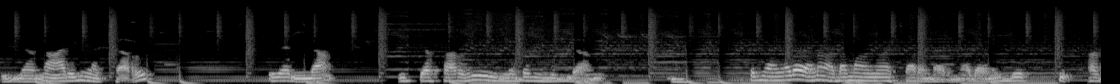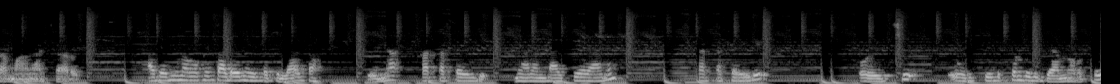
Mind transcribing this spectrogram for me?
പിന്നെ നാരങ്ങ അച്ചാറ്. ഇതെല്ലാം മിക്ക സർവ് ചെയ്യുന്നത് മുന്നിലാണ്. അപ്പം ഞങ്ങളുടെയാണ് അടമാങ്ങ അച്ചാറുണ്ടായിരുന്നത്. അതാണ് ബെസ്റ്റ് അടമാങ്ങ അച്ചാറ്. അതൊന്നും നമുക്ക് കടയിൽ നിന്ന് കിട്ടത്തില്ല കേട്ടോ. പിന്നെ കട്ടത്തൈര് ഞാൻ ഉണ്ടാക്കിയതാണ്. കട്ടത്തൈര് ഒഴിച്ച് ഒരു പിടുത്തം പിടിക്കാൻ നോക്ക്.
